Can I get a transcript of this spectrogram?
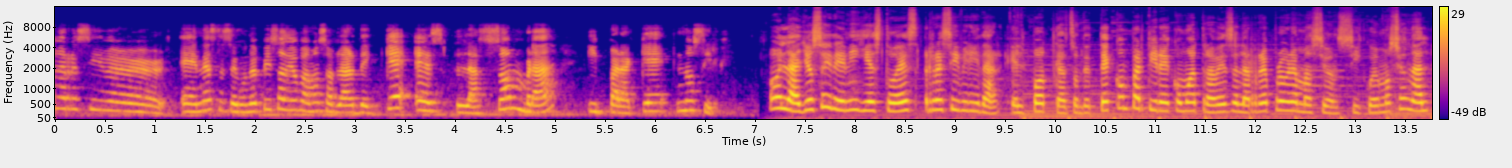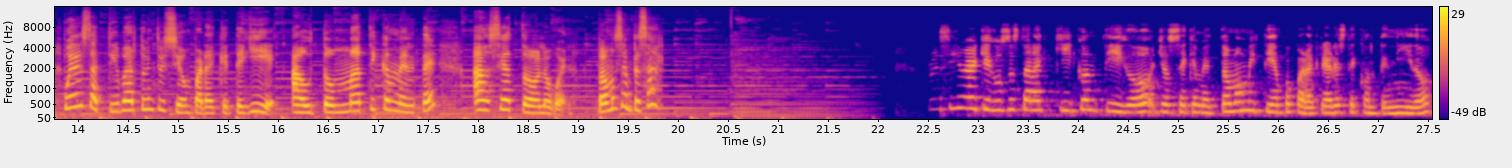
Hola Receiver. En este segundo episodio vamos a hablar de qué es la sombra y para qué nos sirve. Hola, yo soy Denny y esto es Recibiridad, el podcast donde te compartiré cómo a través de la reprogramación psicoemocional puedes activar tu intuición para que te guíe automáticamente hacia todo lo bueno. Vamos a empezar. Receiver, qué gusto estar aquí contigo. Yo sé que me tomo mi tiempo para crear este contenido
